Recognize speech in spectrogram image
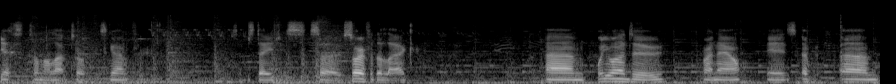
yes, it's on my laptop. It's going through some stages. So sorry for the lag. Um, what you want to do right now is, uh, um,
